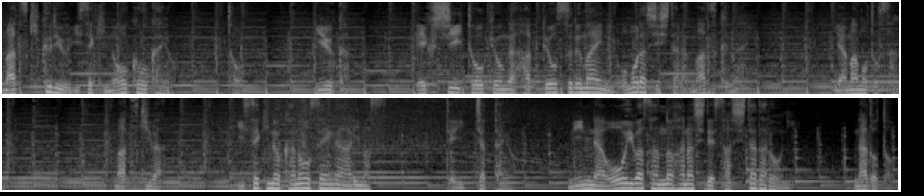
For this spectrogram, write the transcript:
松木玖生移籍濃厚かよ。というか。FC 東京が発表する前におもらししたらまずくない。山本さん。松木は移籍の可能性があります。って言っちゃったよ。みんな大岩さんの話で察しただろうに。などと。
